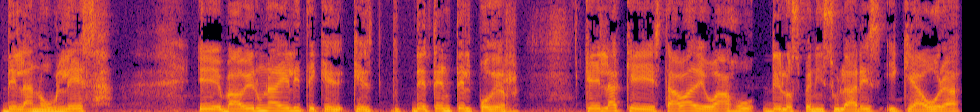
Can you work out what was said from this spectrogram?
de la nobleza. Eh, va a haber una élite que, detente el poder, que es la que estaba debajo de los peninsulares y que ahora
